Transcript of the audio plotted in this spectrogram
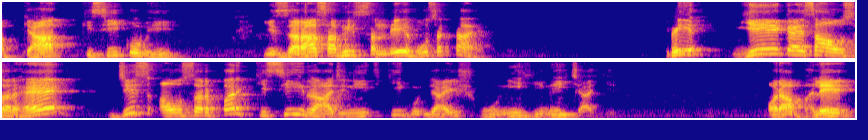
अब क्या किसी को भी ये जरा सा भी संदेह हो सकता है? भाई ये एक ऐसा अवसर है, जिस अवसर पर किसी राजनीति की गुंजाइश होनी ही नहीं चाहिए। और आप भले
